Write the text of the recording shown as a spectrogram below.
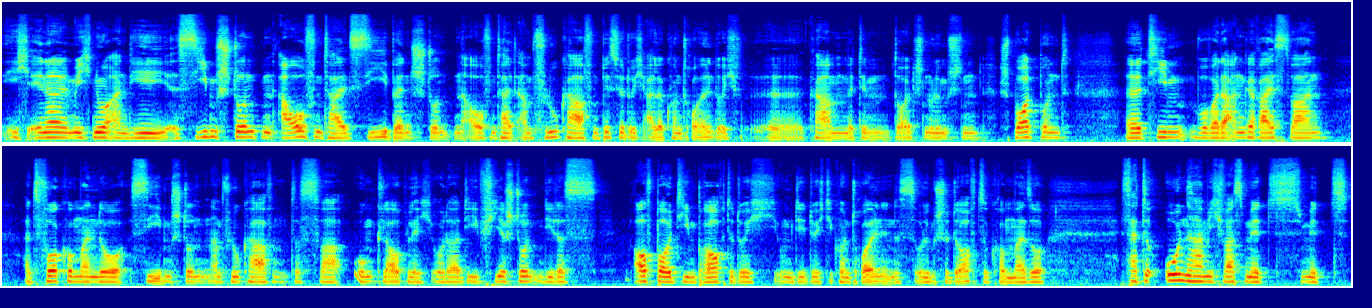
Ich erinnere mich nur an die sieben Stunden Aufenthalt, sieben Stunden Aufenthalt am Flughafen, bis wir durch alle Kontrollen durchkamen äh, mit dem Deutschen Olympischen Sportbund äh, wo wir da angereist waren. Als Vorkommando sieben Stunden am Flughafen. Das war unglaublich. Oder die vier Stunden, die das Aufbauteam brauchte, durch, um die, durch die Kontrollen in das Olympische Dorf zu kommen. Also es hatte unheimlich was mit, mit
